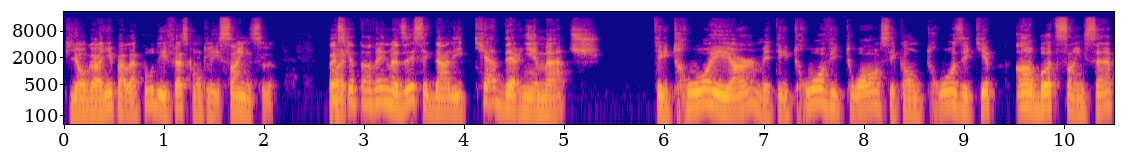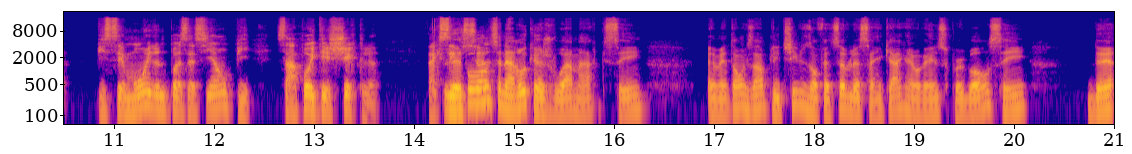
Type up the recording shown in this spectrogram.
Puis ils ont gagné par la peau des fesses contre les Saints. Là. Ce que tu es en train de me dire, c'est que dans les quatre derniers matchs, tu es 3 et 1, mais tes trois victoires, c'est contre trois équipes en bas de 500. Puis c'est moins d'une possession. Puis ça n'a pas été chic. Là. le seul scénario que je vois, Marc, c'est mettons exemple, les Chiefs ont fait ça le 5 ans quand ils ont gagné le Super Bowl, c'est de,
